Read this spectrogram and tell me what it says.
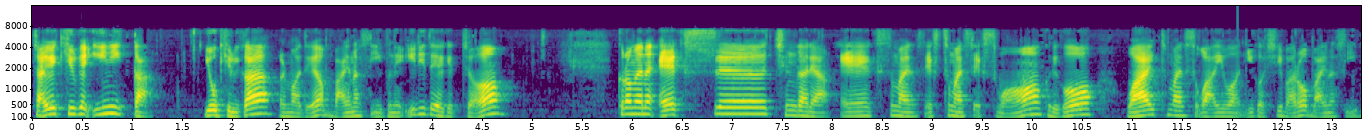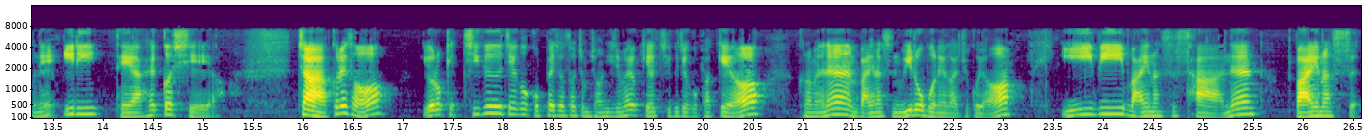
자, 여기 기울기가 2니까 요 길이가 얼마 돼요? 마이너스 2분의 1이 되겠죠. 그러면은 x 증가량 x 마이너스 x2 마이너스 x1 그리고 y2 마이너스 y1 이것이 바로 마이너스 2분의 1이 돼야 할 것이에요. 자, 그래서 이렇게 지그재그 곱해줘서 좀 정리 좀 해볼게요. 지그재그 곱할게요. 그러면은 마이너스는 위로 보내가지고요. 2b-4는 마이너스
